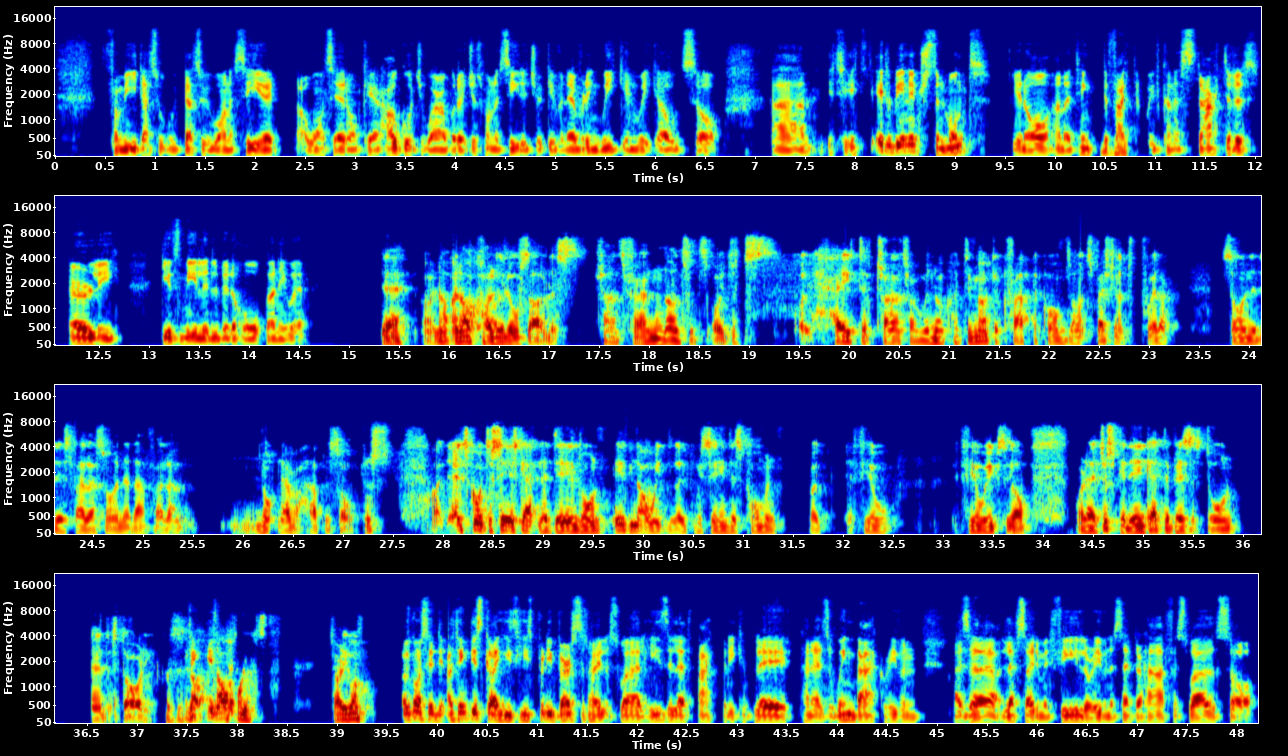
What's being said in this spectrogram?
for me, that's what we, that's what we want to see. I, I won't say I don't care how good you are, but I just want to see that you're giving everything week in week out. So um, it, it it'll be an interesting month you know, and I think the mm-hmm. fact that we've kind of started it early gives me a little bit of hope anyway. Yeah, I know. I know Collie loves all this transfer nonsense. I just I hate the transfer window because the amount of crap that comes on, especially on Twitter, signing this fella, signing that fella, Not never happens. So just it's good to see us getting a deal done, even though we like we seen this coming like a few a few weeks ago. But uh, just get in, get the business done, and the story. Because there's no, no point. Sorry, go on. I was going to say, I think this guy he's he's pretty versatile as well. He's a left back, but he can play kind of as a wing back or even as a left side of midfield or even a centre half as well. So,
